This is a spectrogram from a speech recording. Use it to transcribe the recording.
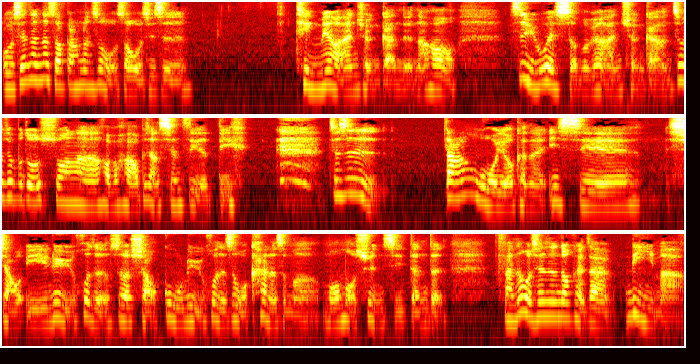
我先生那时候刚认识我的时候，我其实挺没有安全感的。然后至于为什么没有安全感，这就不多说啦，好不好？不想掀自己的底。就是当我有可能一些小疑虑，或者是小顾虑，或者是我看了什么某某讯息等等。反正我先生都可以在立马，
